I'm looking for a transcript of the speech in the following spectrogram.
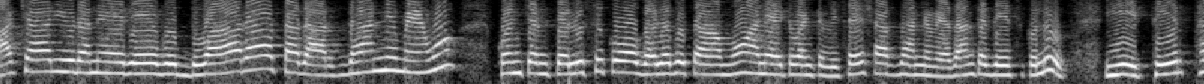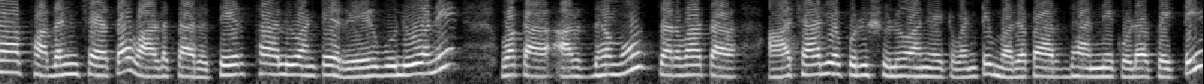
ఆచార్యుడనే రేవు ద్వారా తద అర్థాన్ని మేము కొంచెం తెలుసుకోగలుగుతాము అనేటువంటి విశేషార్థాన్ని వేదాంత దేశకులు ఈ తీర్థ పదం చేత వాడతారు. తీర్థాలు అంటే రేవులు అని ఒక అర్థము తర్వాత ఆచార్య పురుషులు అనేటువంటి మరొక అర్థాన్ని కూడా పెట్టి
